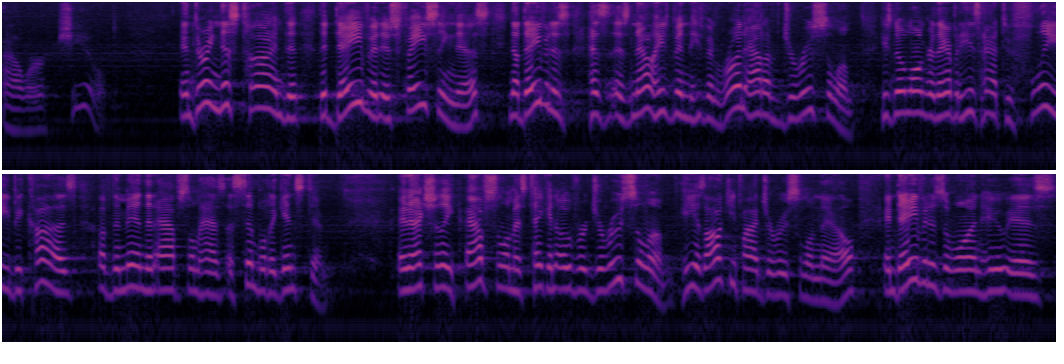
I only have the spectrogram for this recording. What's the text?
our shield. And during this time that, that David is facing this, now David is, has, has now, he's been, he's been run out of Jerusalem. He's no longer there, but he's had to flee because of the men that Absalom has assembled against him. And actually, Absalom has taken over Jerusalem. He has occupied Jerusalem now, and David is the one who is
